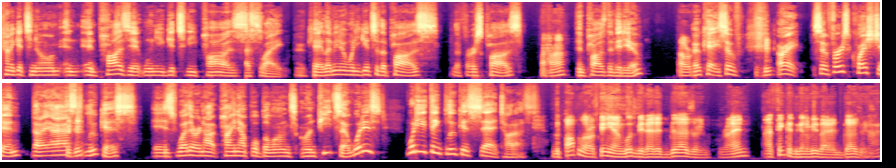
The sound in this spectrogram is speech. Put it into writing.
Kind of get to know him, and and pause it when you get to the pause slide. Okay, let me know when you get to the pause, the first pause, Uh huh. and pause the video. All right. Okay, so Mhm. all right. So first question that I asked Mm-hmm. Lucas is whether or not pineapple belongs on pizza. What is what do you think Lucas said, Tadas? The popular opinion would be that it doesn't, right? I think it's going to be that it doesn't. Uh-huh.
